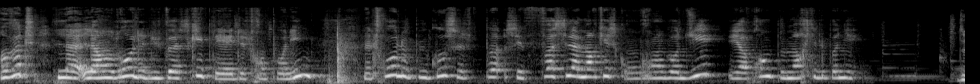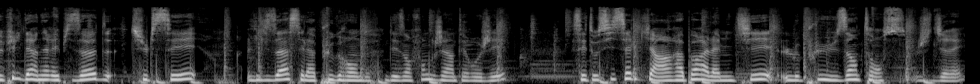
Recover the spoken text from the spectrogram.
En fait, l'endroit où il y a du basket et des trampolines, je trouve le plus cool, c'est facile à marquer ce qu'on rebondit et après on peut marquer le panier. Depuis le dernier épisode, tu le sais, Lisa, c'est la plus grande des enfants que j'ai interrogés. C'est aussi celle qui a un rapport à l'amitié le plus intense, je dirais.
